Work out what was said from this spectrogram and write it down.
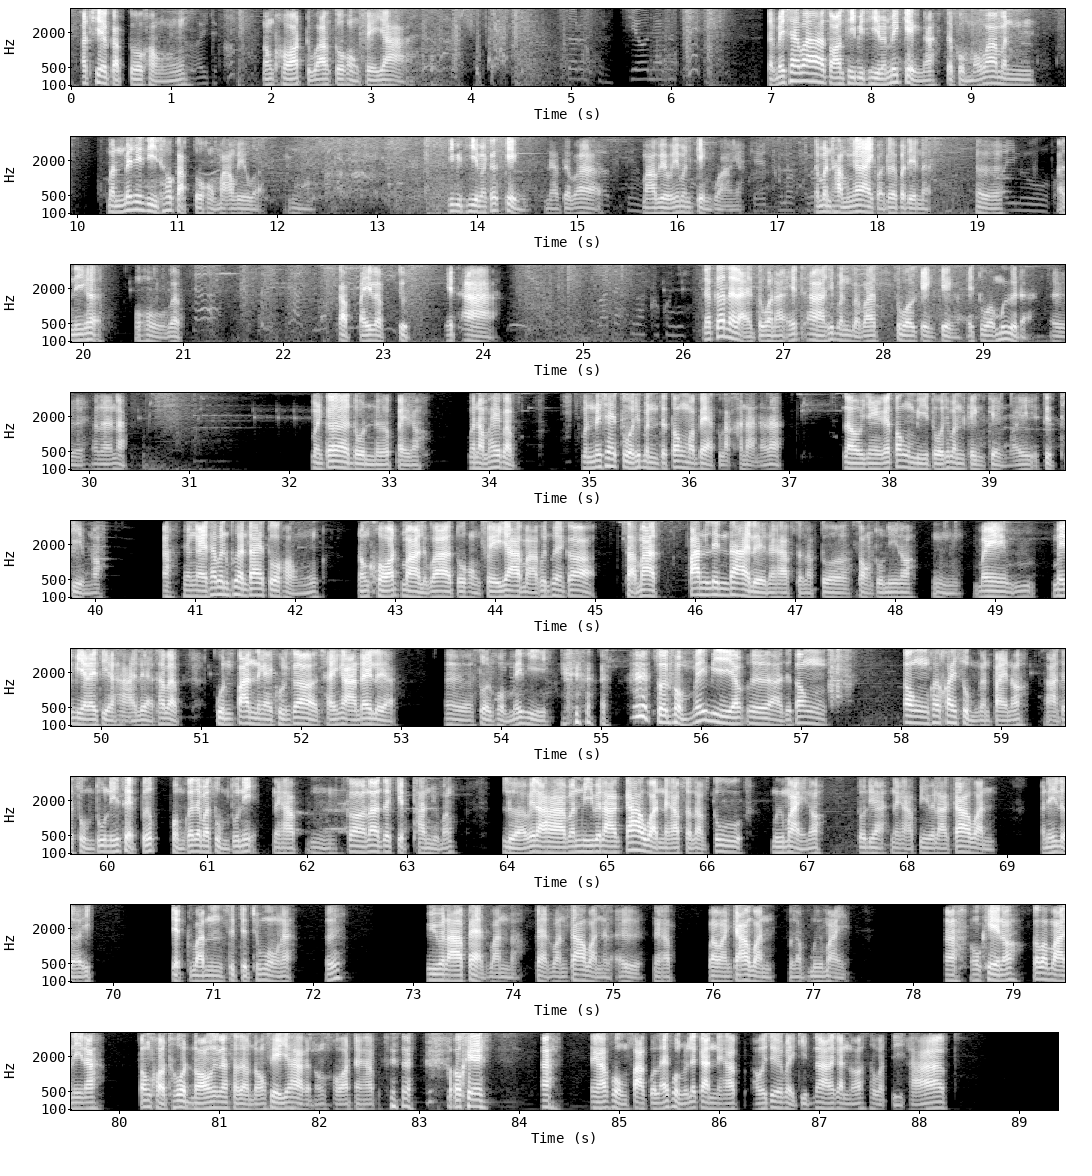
ถ้าเทียบกับตัวของน้องคอสหรือว่าตัวของเฟย่าแต่ไม่ใช่ว่าตอน CBT มันไม่เก่งนะ แต่ผมมองว่ามันมันไม่ได้ดีเท่ากับตัวของมาเวลอะ CBT มันก็เก่งนะแต่ว่ามาเวลนี่มันเก่งกว่าไงแล้วมันทำง่ายกว่าด้วยประเด็นอะเออ อันนี้ก็ โอ้โห แบบ กลับไปแบบจุด SR แล้วก็หลาย ๆ ตัวนะ SR ที่มันแบบว่าตัวเก่งๆไอตัวมืดอะ เออ อันนั้นอะ มันก็โดนเนิร์ฟไปเนาะ มันทำให้แบบ มันไม่ใช่ตัวที่มันจะต้องมาแบกหลักขนาดนั้นอะ เรายังไงก็ต้องมีตัวที่มันเก่ง ๆ ไว้ติดทีมเนาะ อะ ยังไงถ้าเพื่อน ๆ ได้ตัวของน้องคอร์สมาหรือว่าตัวของเฟย่ามาเพื่อน ๆ ก็สามารถ ปั้นเล่นได้เลยนะครับสำหรับตัวสองตัวนี้เนาะอืม ไม่ไม่มีอะไรเสียหายเลยอะถ้าแบบคุณปั้นยังไงคุณก็ใช้งานได้เลยอะเออ ส่วนผมไม่มี ส่วนผมไม่มีครับเอออาจจะต้องต้องค่อยๆสุ่มกันไปเนาะอาจจะสุ่มตู้นี้เสร็จปุ๊บผมก็จะมาสุ่มตู้นี้นะครับ อืมก็น่าจะเก็บทันอยู่มั้งเหลือเวลามันมีเวลาเก้าวันนะครับสำหรับตู้มือใหม่เนาะตัวเนี้ยนะครับ มีเวลาเก้าวัน อันนี้เหลืออีกเจ็ดวันสิบเจ็ดชั่วโมงนะเอ้ยมีเวลาแปดวันเหรอแปดวันเก้าวันน่ะเออนะครับ ประมาณเก้าวันสำหรับมือใหม่ อะโอเคเนาะก็ประมาณนี้นะต้องขอโทษน้องด้วยนะสำหรับน้องเฟย่ากับน้องคอสนะครับ โอเคอะนะครับผมฝากกดไลค์ผมด้วยแล้วกันนะครับ เอาไว้เจอกันใหม่คลิปหน้าแล้วกันเนาะสวัสดีครับ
